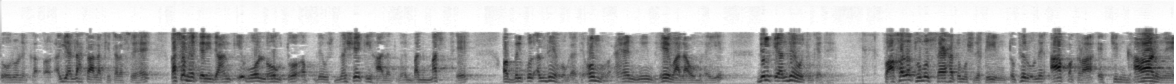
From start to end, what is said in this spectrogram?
तो उन्होंने ये अल्लाह ताला की तरफ़ से है, कसम है तेरी जान की, वो लोग तो अपने उस नशे की हालत में बदमस्त थे और बिल्कुल अंधे हो गए थे। उम्र एन मीम हे वाला उम्र है ये, दिल के अंधे हो चुके थे। फाखजत हम सहत मुशरकिन तो फिर उन्हें आ पकड़ा एक चिंगाड़ में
